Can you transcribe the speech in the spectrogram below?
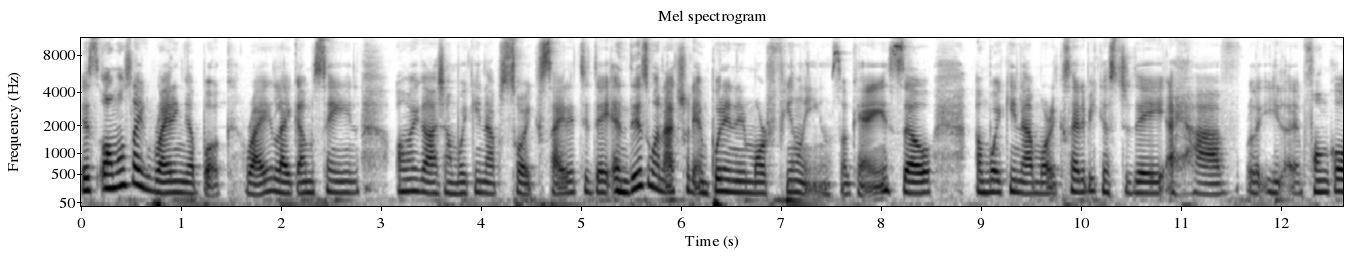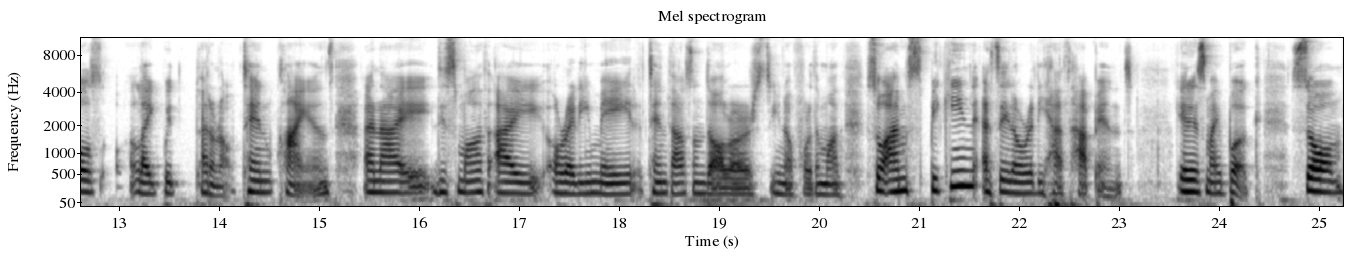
it's almost like writing a book, right? Like I'm saying, oh my gosh, I'm waking up so excited today. And this one actually, I'm putting in more feelings, okay? So I'm waking up more excited because today I have uh, phone calls like with i don't know 10 clients and i this month i already made $10000 you know for the month so i'm speaking as it already has happened it is my book so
